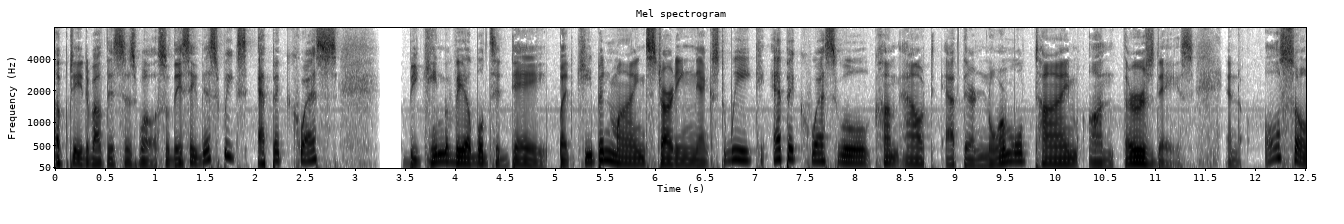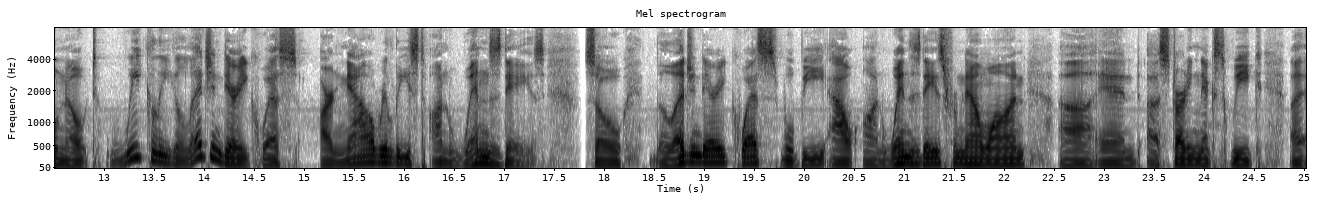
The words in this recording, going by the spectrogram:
update about this as well. So they say this week's Epic Quests became available today, but keep in mind starting next week, Epic Quests will come out at their normal time on Thursdays. And also note, weekly legendary quests are now released on Wednesdays. So the legendary quests will be out on Wednesdays from now on, uh, and uh, starting next week, uh,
